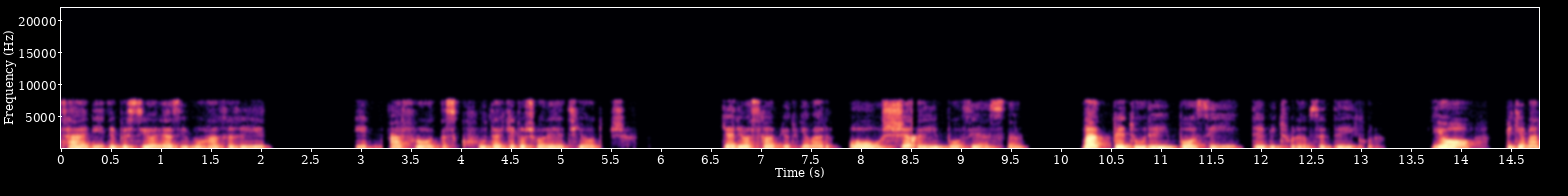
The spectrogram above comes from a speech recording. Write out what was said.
تایید بسیاری از این محققین این افراد از کودکی دچار اعتیاد میشن. یعنی مثلا میاد که من عاشق این بازی هستم. من بدون این بازی نمی‌تونم زندگی کنم. یا میگه من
